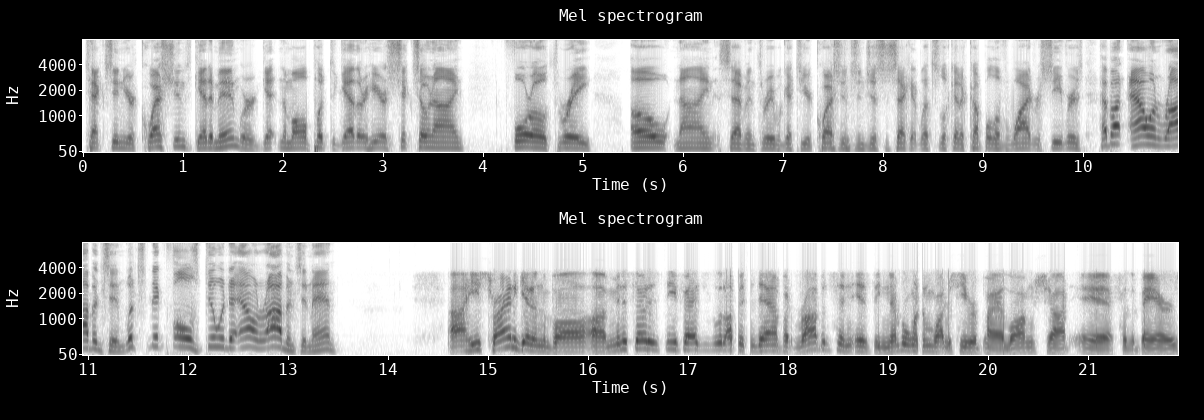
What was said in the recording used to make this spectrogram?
Text in your questions, get them in. We're getting them all put together here. 609 403 0973. We'll get to your questions in just a second. Let's look at a couple of wide receivers. How about Allen Robinson? What's Nick Foles doing to Allen Robinson, man? Uh, he's trying to get in the ball. Uh, Minnesota's defense is a little up and down, but Robinson is the number one wide receiver by a long shot uh, for the Bears.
